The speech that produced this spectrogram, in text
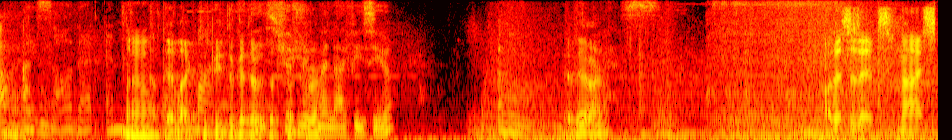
I will. No. They like to be together, This that's for should make sure. my life easier. Yeah, they are. Oh, this is it. Nice.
